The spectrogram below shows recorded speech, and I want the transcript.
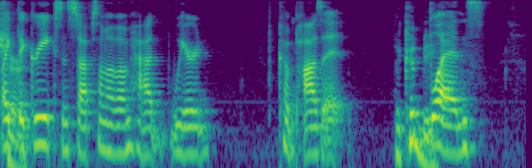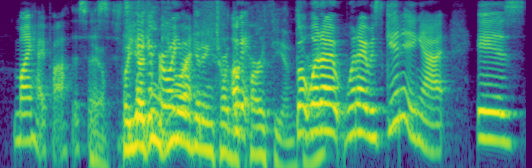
like the Greeks and stuff, some of them had weird composite It could be. blends. My hypothesis. But yeah, I think you were getting toward the Parthians, But what? I what I was getting at is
